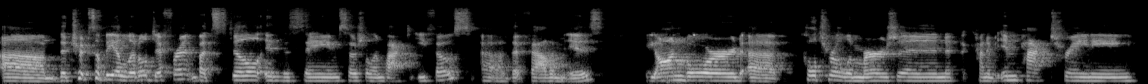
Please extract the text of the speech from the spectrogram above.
Um, the trips will be a little different, but still in the same social impact ethos uh, that Fathom is. The onboard, uh, cultural immersion, kind of impact training,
